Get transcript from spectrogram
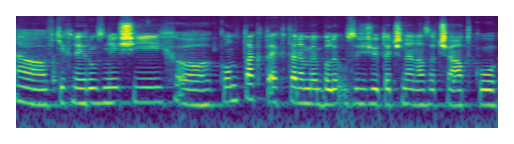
eh, v těch nejrůznějších eh, kontaktech, které mi byly užitečné na začátku.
